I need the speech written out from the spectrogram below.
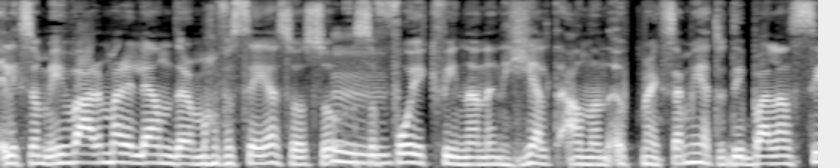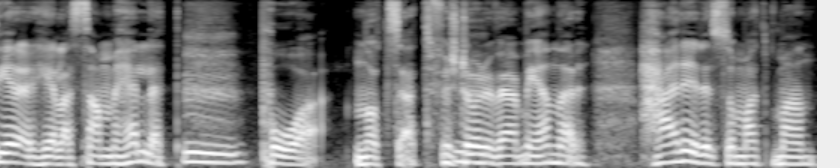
liksom i varmare länder om man får säga så, så, Mm. så får ju kvinnan en helt annan uppmärksamhet och det balanserar hela samhället Mm. på något sätt. Förstår du vad jag menar? Här är det som att man,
